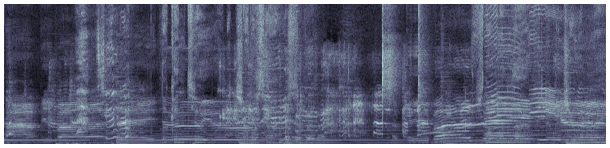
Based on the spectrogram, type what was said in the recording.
ハッピーバースデートゥ you。ハッピーバースデートゥ you。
